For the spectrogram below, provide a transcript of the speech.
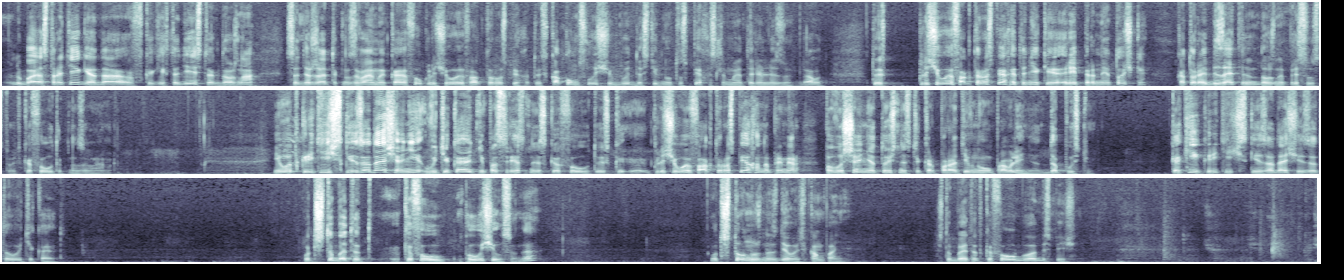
любая стратегия да, в каких-то действиях должна содержать так называемые КФУ, ключевые факторы успеха. То есть в каком случае будет достигнут успех, если мы это реализуем. Да, вот. То есть ключевые факторы успеха – это некие реперные точки, которые обязательно должны присутствовать, КФУ так называемые. И вот критические задачи, они вытекают непосредственно из КФУ. То есть э, ключевой фактор успеха, например, повышение точности корпоративного управления, допустим. Какие критические задачи из этого вытекают? Вот чтобы этот КФУ получился, да? Вот что нужно сделать в компании, чтобы этот КФУ был обеспечен?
